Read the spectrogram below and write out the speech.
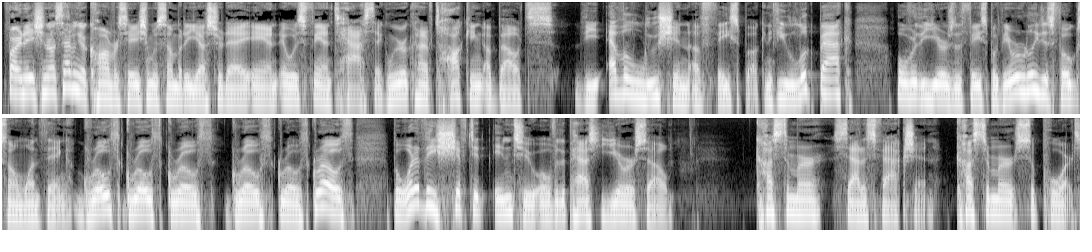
Fire Nation, I was having a conversation with somebody yesterday, and it was fantastic. We were kind of talking about the evolution of Facebook. And if you look back over the years of Facebook, they were really just focused on one thing growth, growth, growth, growth, growth, growth. But what have they shifted into over the past year or so? Customer satisfaction, customer support.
